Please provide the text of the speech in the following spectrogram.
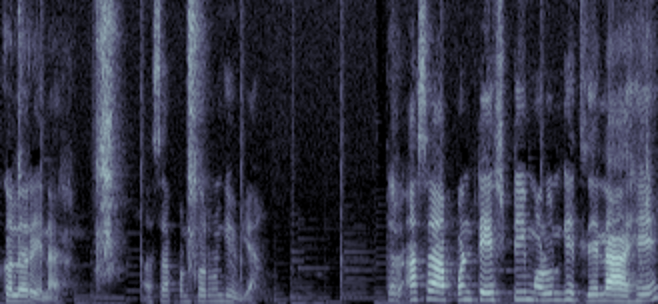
कलर येणार. असं आपण करून घेऊया. तर असं आपण टेस्टी मळून घेतलेला आहे.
